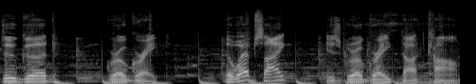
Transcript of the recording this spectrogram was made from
do good, grow great. The website is growgreat.com.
